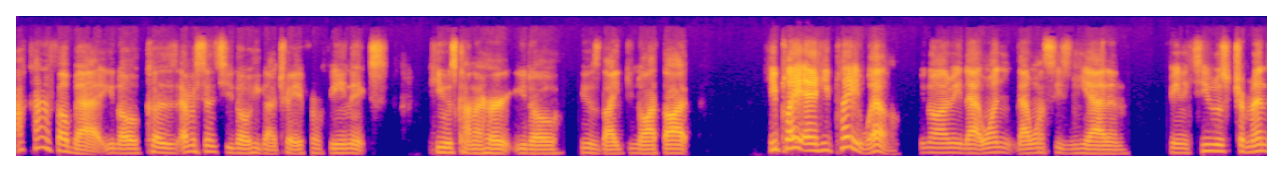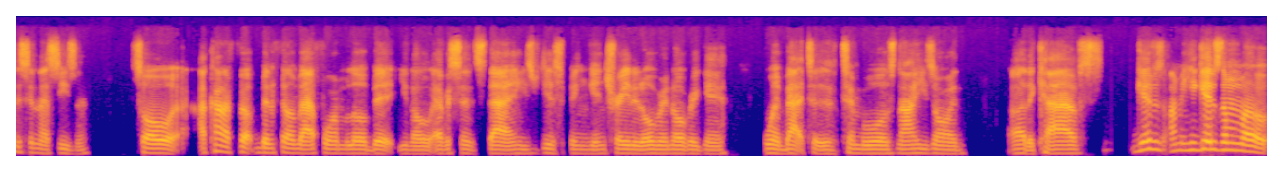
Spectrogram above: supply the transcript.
I kind of felt bad, you know, because ever since you know he got traded from Phoenix, he was kind of hurt. You know, he was like, you know, I thought he played and he played well. You know, I mean that one that one season he had in Phoenix, he was tremendous in that season. So I kind of felt been feeling bad for him a little bit, you know, ever since that. And he's just been getting traded over and over again. Went back to Timberwolves. Now he's on uh, the Cavs. Gives, I mean, he gives them a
